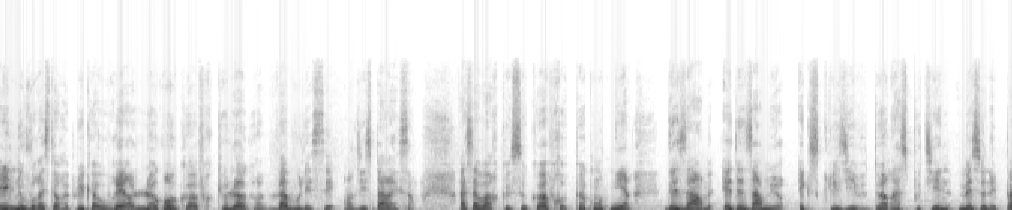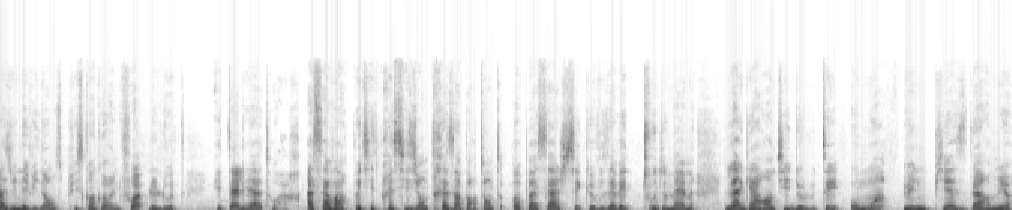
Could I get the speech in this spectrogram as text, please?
et il ne vous restera plus qu'à ouvrir le gros coffre que l'ogre va vous laisser en disparaissant. A savoir que ce coffre peut contenir des armes et des armures exclusives de Rasputin, mais ce n'est pas une évidence puisqu'encore une fois, le loot est aléatoire. A savoir, petite précision très importante au passage, c'est que vous avez tout de même la garantie de looter au moins une pièce d'armure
